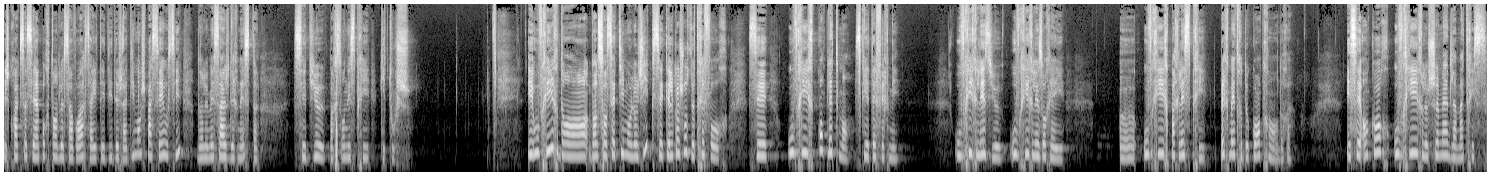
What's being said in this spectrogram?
Et je crois que ça, c'est important de le savoir. Ça a été dit déjà dimanche passé aussi, dans le message d'Ernest. C'est Dieu, par son esprit, qui touche. Et ouvrir, dans, dans le sens étymologique, c'est quelque chose de très fort c'est ouvrir complètement ce qui était fermé. Ouvrir les yeux, ouvrir les oreilles, euh, ouvrir par l'esprit, permettre de comprendre. Et c'est encore ouvrir le chemin de la matrice.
